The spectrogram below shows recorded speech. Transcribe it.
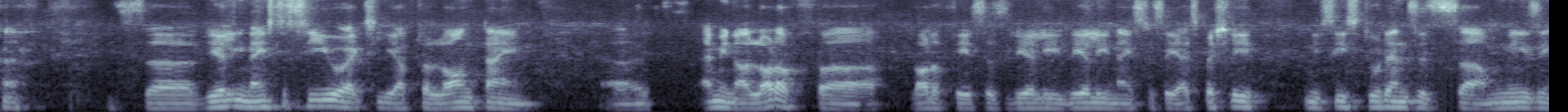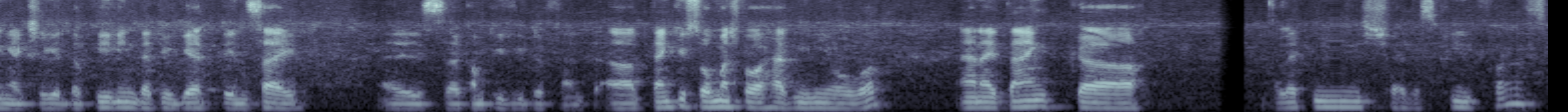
it's uh, really nice to see you actually after a long time. Uh, I mean, a lot of uh, lot of faces. Really, really nice to see. Especially when you see students, it's amazing. Actually, the feeling that you get inside is uh, completely different. Uh, thank you so much for having me over, and I thank. Uh, let me share the screen first.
